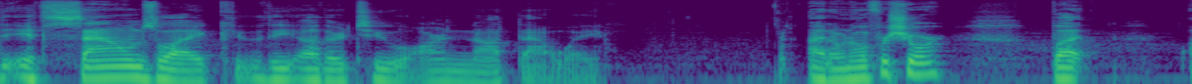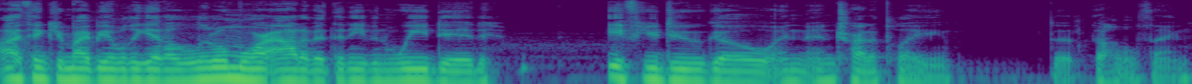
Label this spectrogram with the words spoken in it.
it sounds like the other two are not that way. I don't know for sure, but I think you might be able to get a little more out of it than even we did if you do go and, and try to play the, the whole thing.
